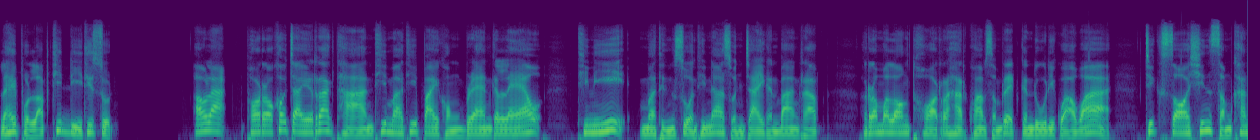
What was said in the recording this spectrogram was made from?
และให้ผลลัพธ์ที่ดีที่สุด เอาละพอเราเข้าใจรากฐานที่มาที่ไปของแบรนด์กันแล้ว ทีนี้มาถึงส่วนที่น่าสนใจกันบ้างครับ เรามาลองถอดรหัสความสำเร็จกันดูดีกว่าว่าจิ๊กซอว์ชิ้นสำคัญ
